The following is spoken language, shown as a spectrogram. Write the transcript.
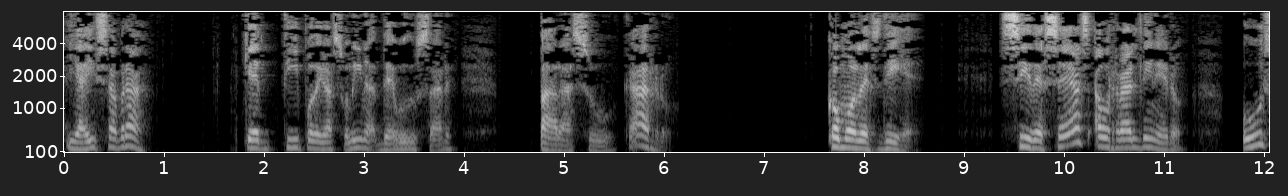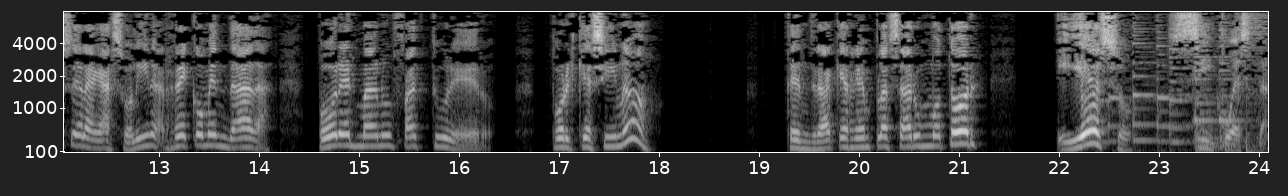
y ahí sabrá qué tipo de gasolina debe usar para su carro. Como les dije, si deseas ahorrar dinero, use la gasolina recomendada por el manufacturero. porque si no, tendrá que reemplazar un motor y eso sí cuesta.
